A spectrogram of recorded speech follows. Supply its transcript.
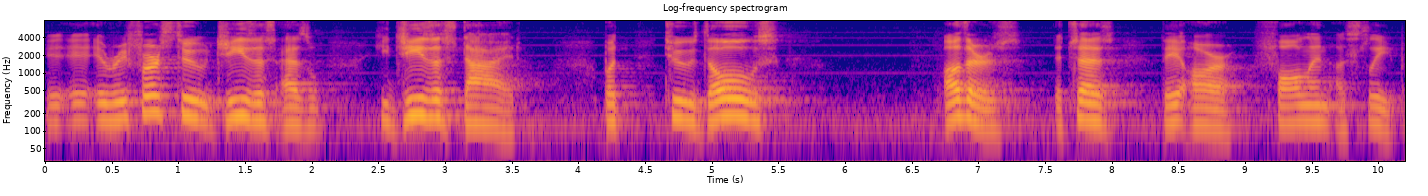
It, it refers to Jesus as he Jesus died. But to those others, it says they are fallen asleep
